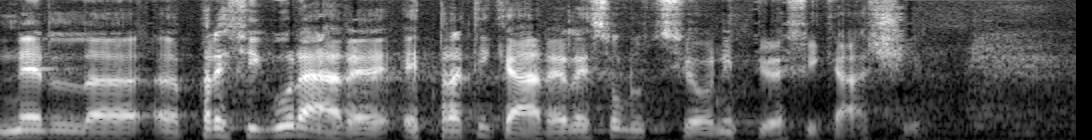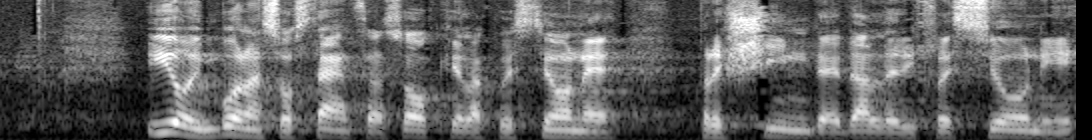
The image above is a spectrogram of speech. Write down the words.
nel eh, prefigurare e praticare le soluzioni più efficaci. Io in buona sostanza so che la questione prescinde dalle riflessioni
